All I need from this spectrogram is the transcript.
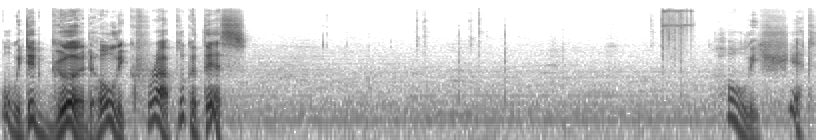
Well, we did good. Holy crap, look at this. Holy shit.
